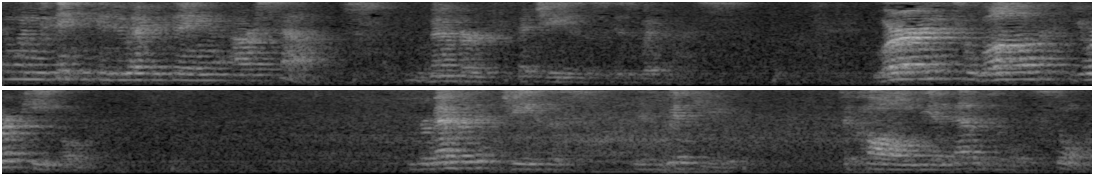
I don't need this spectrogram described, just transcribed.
and when we think we can do everything ourselves. Remember that Jesus is with us. Learn to love your people. Remember that Jesus is with you to calm the inevitable storm.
